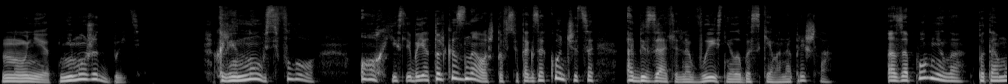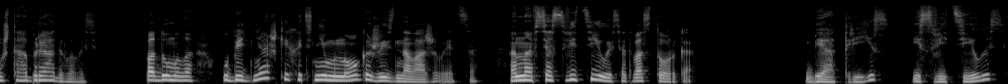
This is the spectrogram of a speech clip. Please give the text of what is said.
«Ну нет, не может быть. Клянусь, Фло, ох, если бы я только знала, что все так закончится, обязательно выяснила бы, с кем она пришла. А запомнила, потому что обрадовалась. Подумала, у бедняжки хоть немного жизнь налаживается. Она вся светилась от восторга. Беатрис и светилась?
